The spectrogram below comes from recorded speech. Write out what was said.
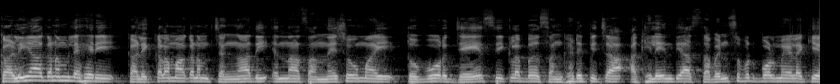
കളിയാകണം ലഹരി കളിക്കളമാകണം ചങ്ങാതി എന്ന സന്ദേശവുമായി Thuvvur J S C club സംഘടിപ്പിച്ച അഖിലേന്ത്യാ സെവൻസ് ഫുട്ബോൾ മേളയ്ക്ക്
